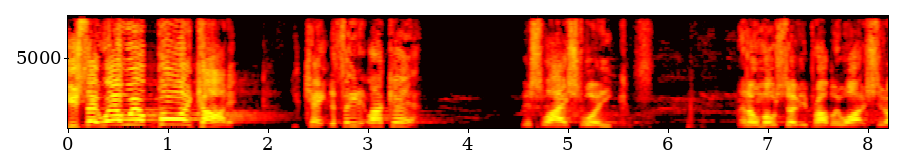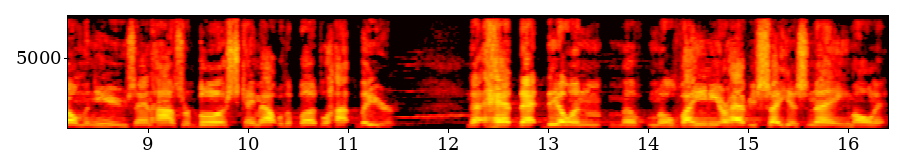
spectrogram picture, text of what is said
You say, well, we'll boycott it. You can't defeat it like that. This last week, I know most of you probably watched it on the news. Anheuser-Busch came out with a Bud Light beer that had that Dylan Mulvaney, or have you say his name on it,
